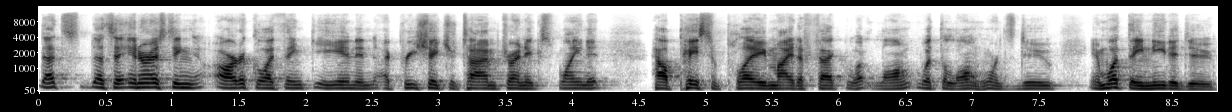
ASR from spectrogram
that's that's an interesting article, I think, Ian, and I appreciate your time trying to explain it. how pace of play might affect what long what the Longhorns do and what they need to do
